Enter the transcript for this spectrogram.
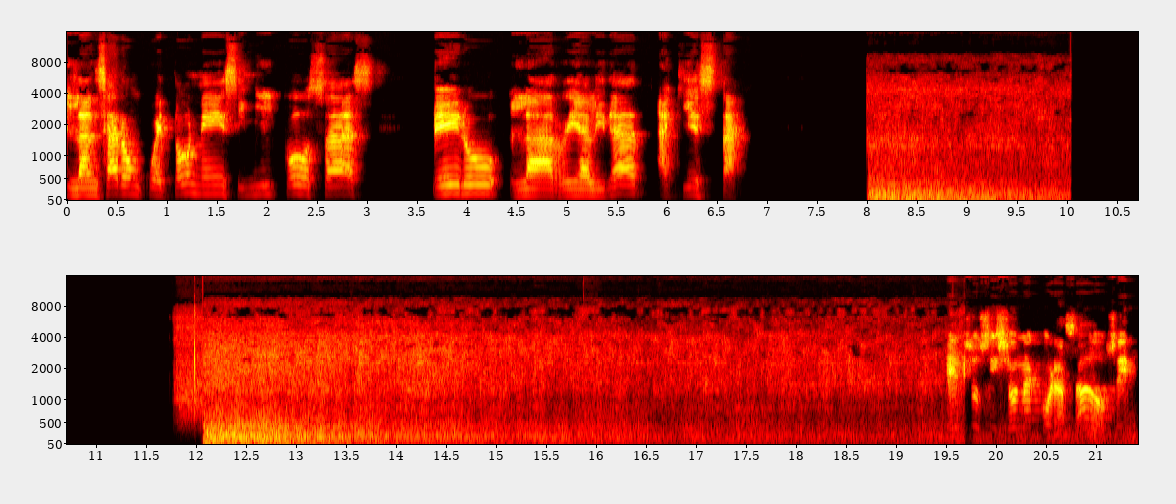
lanzaron cuetones y mil cosas, pero la realidad aquí está. Esos sí son acorazados, ¿eh?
